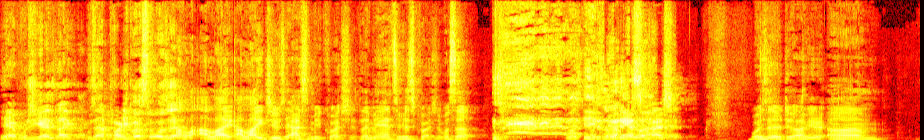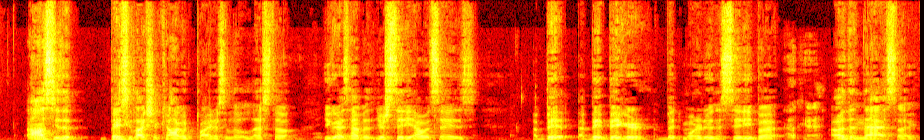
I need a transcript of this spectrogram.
Yeah, what'd you guys like? Was that a party bus? What was I, that? I like I like Juice asking me questions. Let me answer his question. What's up? What's, he what's doesn't want to answer my there? Shit. What's there to do out here? Um, honestly, the basically like Chicago, probably just a little less though. You guys have a, your city. I would say is a bit a bit bigger, a bit more to do in the city. But Okay. other than that, it's like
